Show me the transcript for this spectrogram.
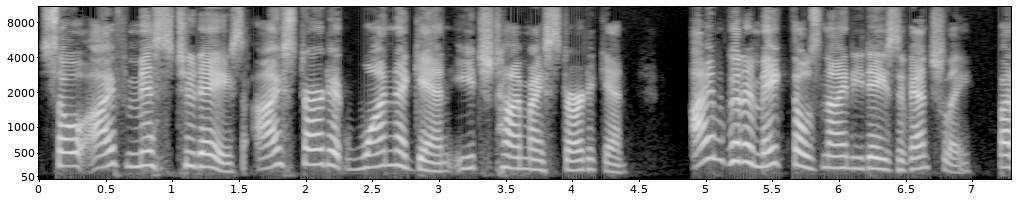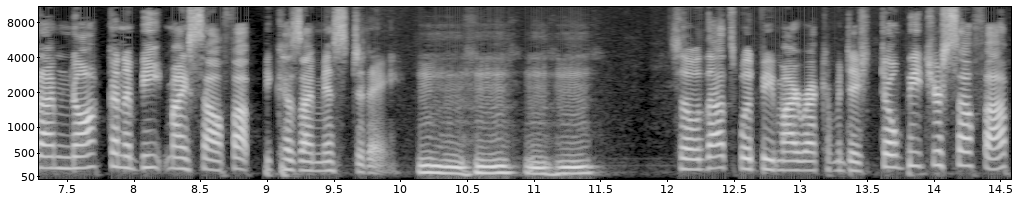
So I've missed two days. I start at one again each time I start again. I'm going to make those 90 days eventually but I'm not going to beat myself up because I missed today. Mm-hmm. Mm-hmm. So that would be my recommendation. Don't beat yourself up.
